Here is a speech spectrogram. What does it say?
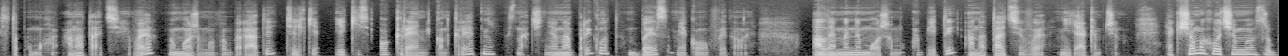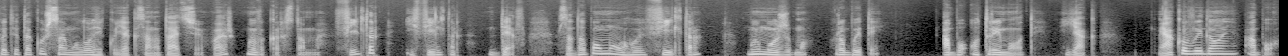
За допомогою анотації where ми можемо вибирати тільки якісь окремі конкретні значення, наприклад, без м'якого видалення. Але ми не можемо обійти анотацію where ніяким чином. Якщо ми хочемо зробити таку ж саму логіку, як з анотацією where, ми використовуємо фільтр і фільтр def. За допомогою фільтра ми можемо робити або отримувати як м'яко видалення, або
